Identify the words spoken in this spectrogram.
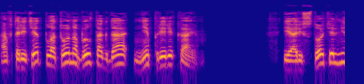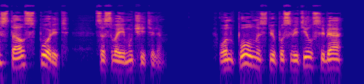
Авторитет Платона был тогда непререкаем, и Аристотель не стал спорить со своим учителем он полностью посвятил себя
